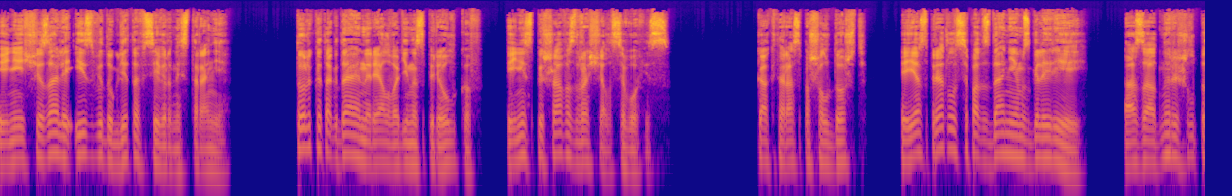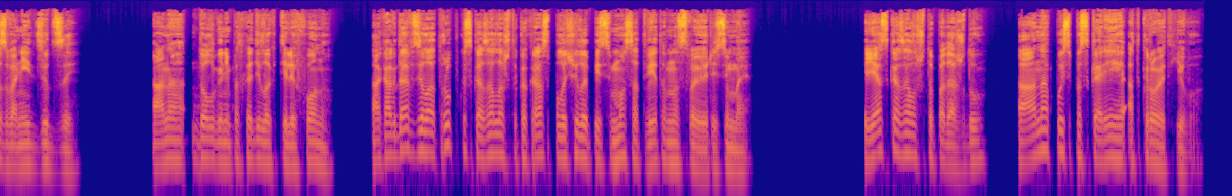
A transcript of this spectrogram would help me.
и не исчезали из виду где-то в северной стороне. Только тогда я нырял в один из переулков и не спеша возвращался в офис. Как-то раз пошел дождь, и я спрятался под зданием с галереей, а заодно решил позвонить Дзюдзи. Она долго не подходила к телефону, а когда взяла трубку, сказала, что как раз получила письмо с ответом на свое резюме. Я сказал, что подожду, а она пусть поскорее откроет его.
